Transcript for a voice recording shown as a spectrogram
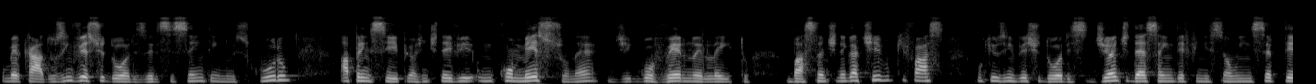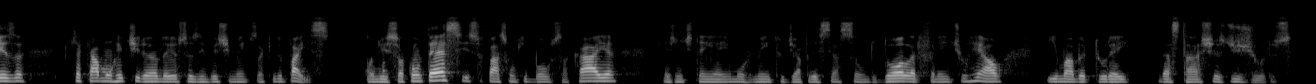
o mercado, os investidores, eles se sentem no escuro. A princípio, a gente teve um começo, né, de governo eleito bastante negativo, que faz com que os investidores, diante dessa indefinição e incerteza, que acabam retirando aí os seus investimentos aqui do país. Quando isso acontece, isso faz com que bolsa caia, que a gente tem aí um movimento de apreciação do dólar frente ao real e uma abertura aí das taxas de juros.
